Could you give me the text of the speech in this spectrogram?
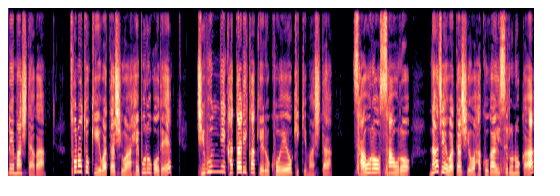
れましたが、その時私はヘブル語で自分に語りかける声を聞きました。サウロ、サウロ、なぜ私を迫害するのか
